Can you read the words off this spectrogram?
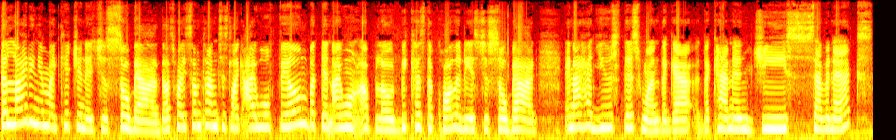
the lighting in my kitchen is just so bad. That's why sometimes it's like I will film but then I won't upload because the quality is just so bad. And I had used this one the the Canon G7X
